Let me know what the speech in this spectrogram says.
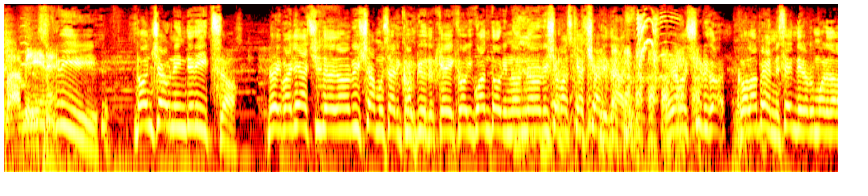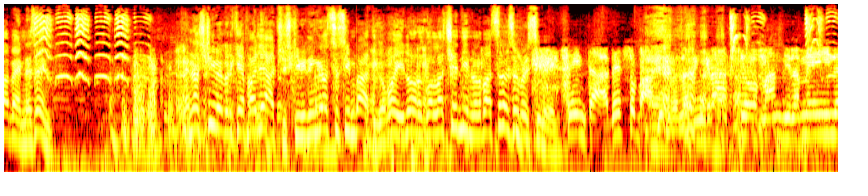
Va bene. Scrivi, non c'è un indirizzo. Noi pagliacci non riusciamo a usare il computer, che con i guantoni non, non riusciamo a schiacciare i tasti. Dobbiamo scrivere con, con la penna, senti il rumore della penna, senti. E non scrive perché è pagliaccio, scrivi l'ingrosso simpatico, poi loro con l'accendino lo passano sopra e si vede. Senta, adesso basta, la ringrazio, mandi la mail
